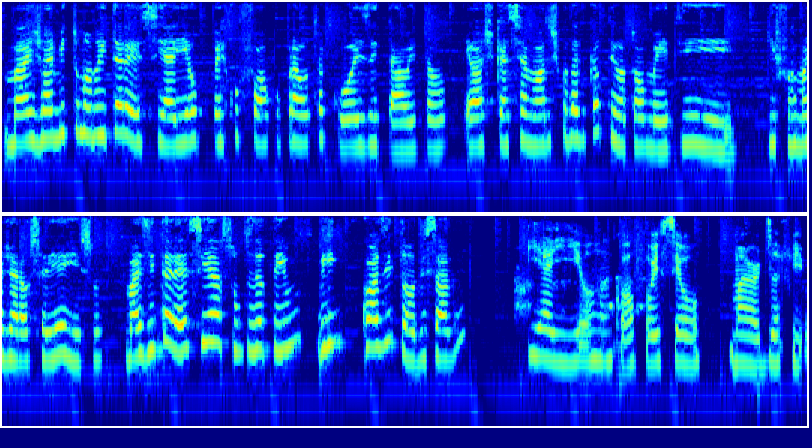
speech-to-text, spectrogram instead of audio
mas vai me tomando interesse, e aí eu perco o foco para outra coisa e tal. Então, eu acho que essa é a maior dificuldade que eu tenho atualmente, e de forma geral seria isso. Mas interesse em assuntos eu tenho em quase todos, sabe? E aí, Johan, qual foi o seu maior desafio?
